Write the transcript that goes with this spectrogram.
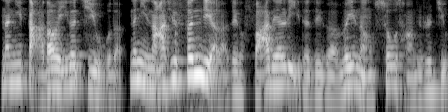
那你打到一个九的，那你拿去分解了这个法典里的这个威能，收藏就是九。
